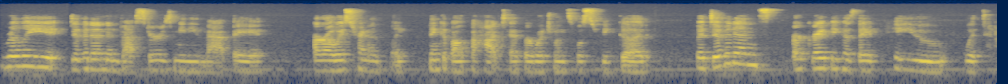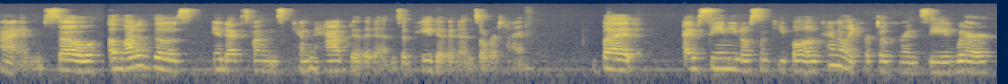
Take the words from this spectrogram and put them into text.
really dividend investors, meaning that they are always trying to like think about the hot tip or which one's supposed to be good. But dividends are great because they pay you with time. So a lot of those index funds can have dividends and pay dividends over time. But I've seen, you know, some people kind of like cryptocurrency where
